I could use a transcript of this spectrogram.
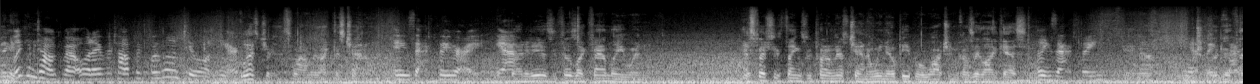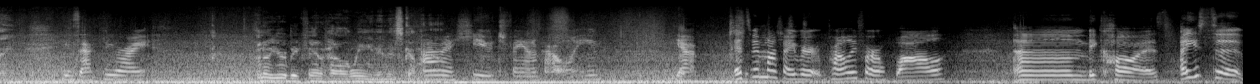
anyway, We can talk about whatever topic we want to on here. well, that's true. That's why we like this channel. Exactly right. Yeah. But Yeah. it is. It feels like family when, especially things we put on this channel. We know people are watching because they like us. And, Exactly. you know, is a good exactly. thing. Exactly right. I know you're a big fan of Halloween, and it's coming. I'm a huge fan of Halloween. Yeah. It's been my favorite probably for a while. Um, because I used to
